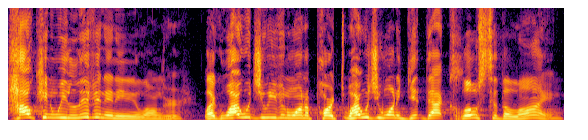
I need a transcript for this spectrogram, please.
How can we live in it any longer? Like, why would you even want to part? Why would you want to get that close to the line?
